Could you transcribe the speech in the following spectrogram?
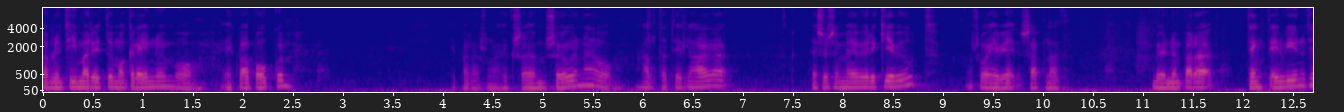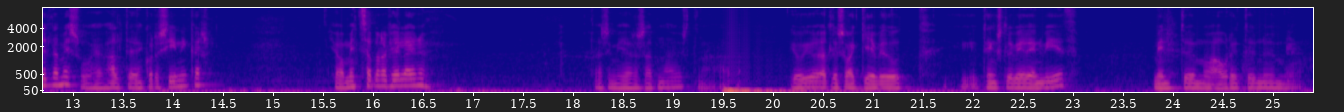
gamlum tímaritum og greinum og eitthvað að bókum. Ég bara svona hugsa um söguna og halda til haga þessu sem hefur verið gefið út. Og svo hef ég safnað munum bara tengt einvíinu til dæmis og hef haldið einhverja sýningar hjá myndsafnarfélaginu. Þar sem ég er að safna, veist, jú, jú, öllu sem var gefið út í tengslu við einvíið myndum og áritunum og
